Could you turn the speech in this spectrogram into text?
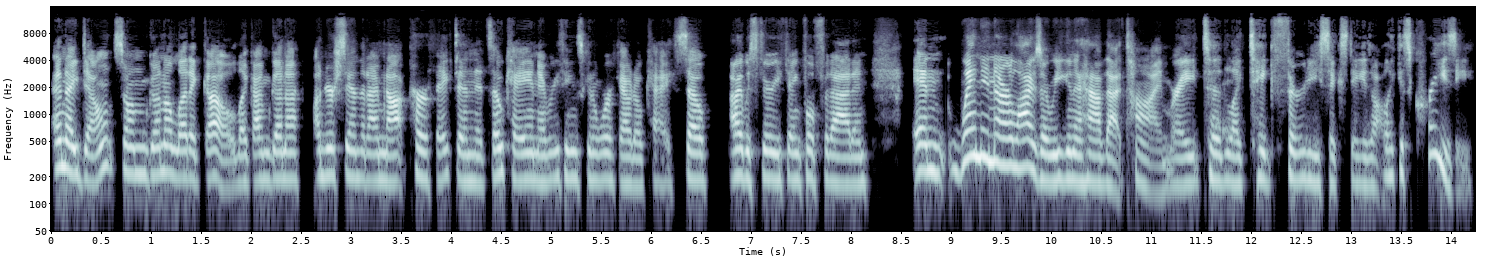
and I don't. So I'm going to let it go. Like, I'm going to understand that I'm not perfect and it's okay and everything's going to work out okay. So I was very thankful for that. And and when in our lives are we going to have that time, right? To like take 36 days off. Like it's crazy.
